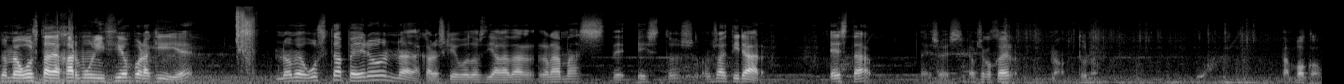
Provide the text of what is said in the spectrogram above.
No me gusta dejar munición por aquí, ¿eh? No me gusta, pero nada. Claro, es que llevo dos diagramas de estos. Vamos a tirar esta. Eso es. Vamos a coger... No, tú no. Tampoco.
